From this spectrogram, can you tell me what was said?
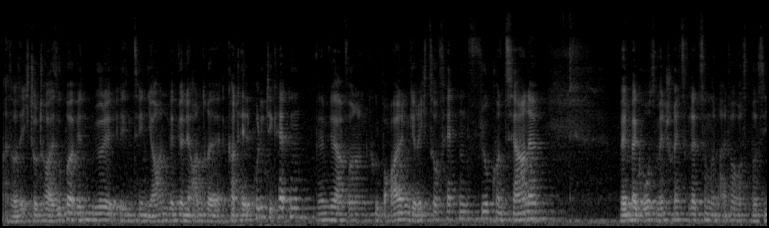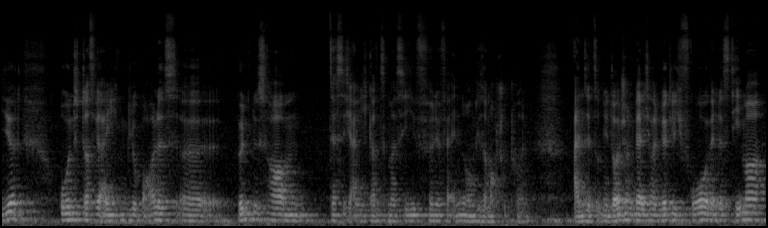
Also was ich total super finden würde in zehn Jahren, wenn wir eine andere Kartellpolitik hätten, wenn wir einfach einen globalen Gerichtshof hätten für Konzerne, wenn bei großen Menschenrechtsverletzungen einfach was passiert und dass wir eigentlich ein globales äh, Bündnis haben, das sich eigentlich ganz massiv für eine Veränderung dieser Machtstrukturen einsetzt. Und in Deutschland wäre ich halt wirklich froh, wenn das Thema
